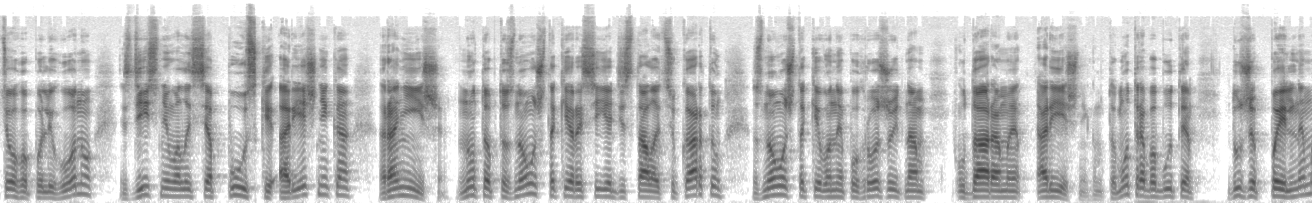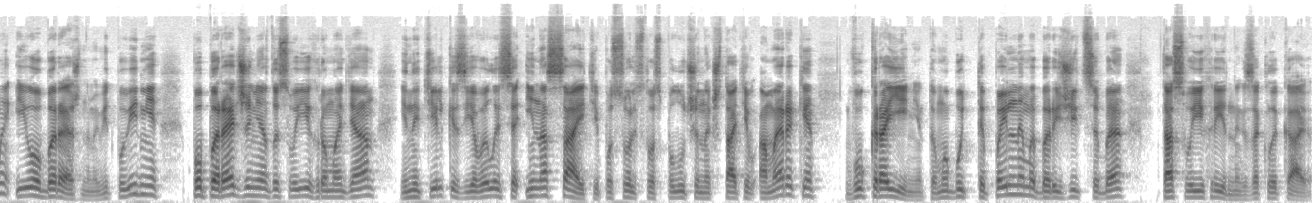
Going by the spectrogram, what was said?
цього полігону здійснювалися пуски Арешника раніше. Ну тобто, знову ж таки, Росія дістала цю карту, знову ж таки, вони погрожують нам ударами Арешником. Тому треба бути дуже пильними і обережними. Відповідні попередження до своїх громадян і не тільки з'явилися і на сайті Посольства Сполучених Штатів Америки в Україні. Тому будьте пильними, бережіть себе та своїх рідних. Закликаю.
